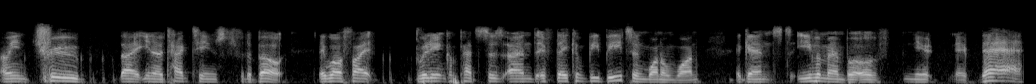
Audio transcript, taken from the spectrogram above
I mean, true, like, you know, tag teams for the belt. They want to fight brilliant competitors, and if they can be beaten one on one against either member of New, there,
